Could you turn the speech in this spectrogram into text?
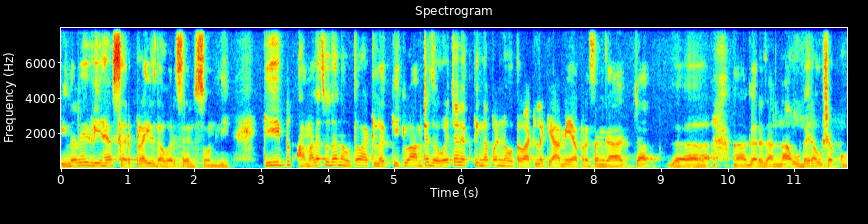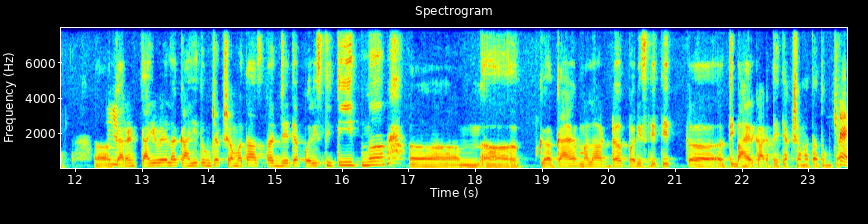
in a way we have surprise our self only की आम्हाला सुद्धा नव्हतं वाटलं की किंवा आमच्या जवळच्या व्यक्तींना पण नव्हतं वाटलं की आम्ही या प्रसंगाच्या गरजांना उभे राहू शकू. कारण काही वेळेला काही तुमच्या क्षमता असतात जे त्या परिस्थितीतनं काय मला वाटतं परिस्थितीत ती बाहेर काढते त्या क्षमता तुमच्या.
